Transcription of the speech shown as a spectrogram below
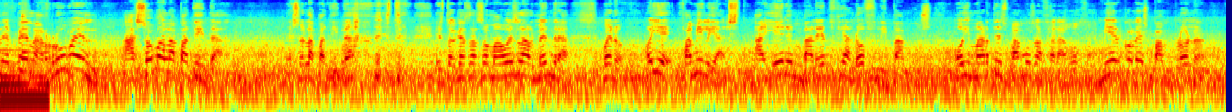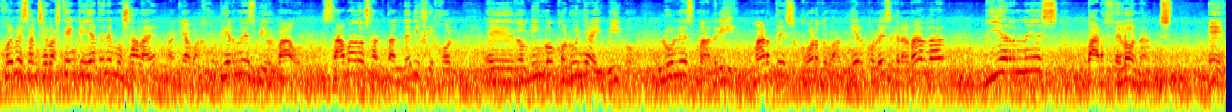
De pela. Rubén, asoma la patita. ¿Eso es la patita? Esto- que has asomado es la almendra. Bueno, oye, familia, ayer en Valencia lo flipamos. Hoy martes vamos a Zaragoza. Miércoles Pamplona. Jueves San Sebastián, que ya tenemos sala, ¿eh? Aquí abajo. Viernes Bilbao. Sábado Santander y Gijón. Eh, domingo Coruña y Vigo. Lunes Madrid. Martes Córdoba. Miércoles Granada. Viernes Barcelona. Eh,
